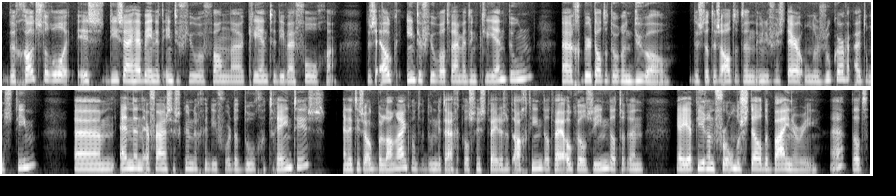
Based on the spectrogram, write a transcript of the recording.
de grootste rol is die zij hebben in het interviewen van cliënten die wij volgen. Dus elk interview wat wij met een cliënt doen, gebeurt altijd door een duo. Dus dat is altijd een universitair onderzoeker uit ons team. Um, en een ervaringsdeskundige die voor dat doel getraind is. En het is ook belangrijk, want we doen dit eigenlijk al sinds 2018, dat wij ook wel zien dat er een. Ja, je hebt hier een veronderstelde binary. Hè? Dat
